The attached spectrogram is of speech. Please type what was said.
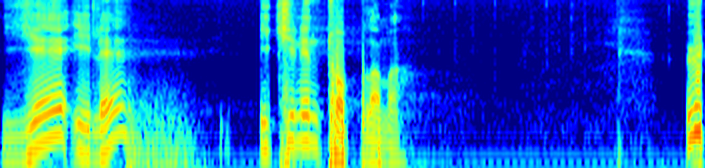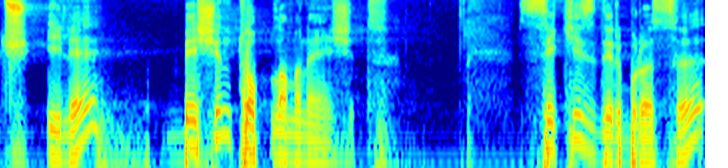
y ile 2'nin toplamı 3 ile 5'in toplamına eşit. 8'dir burası.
